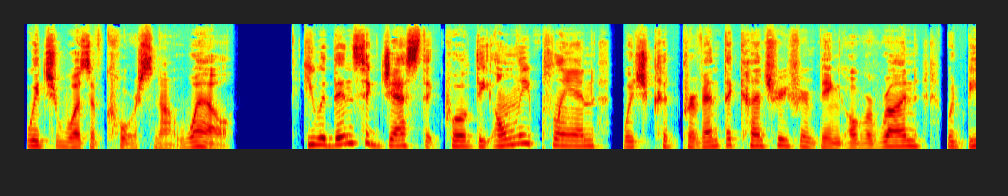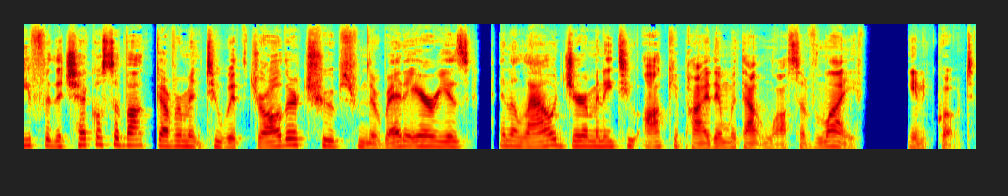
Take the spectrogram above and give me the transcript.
which was, of course, not well. He would then suggest that, quote, the only plan which could prevent the country from being overrun would be for the Czechoslovak government to withdraw their troops from the red areas and allow Germany to occupy them without loss of life, end quote.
